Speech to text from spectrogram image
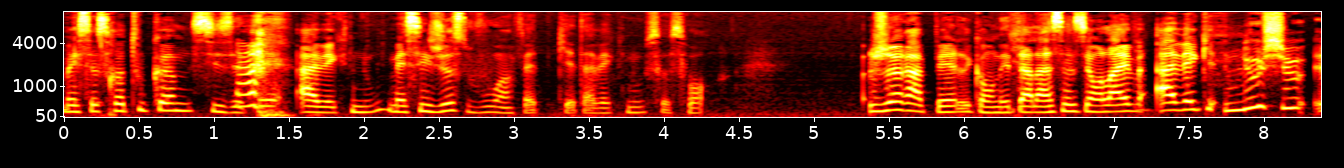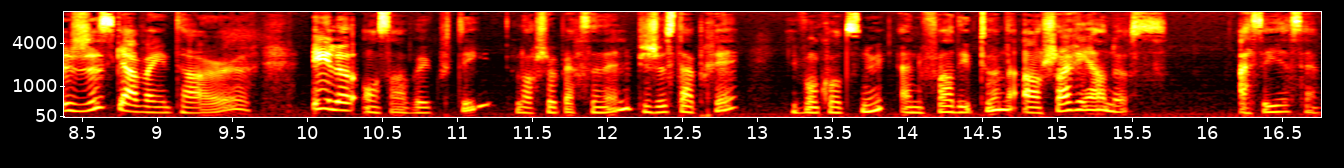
ben, ce sera tout comme s'ils étaient avec nous. Mais c'est juste vous, en fait, qui êtes avec nous ce soir. Je rappelle qu'on est à la session live avec Nouchou jusqu'à 20h. Et là, on s'en va écouter leur choix personnel. Puis juste après, ils vont continuer à nous faire des tunes en chair et en os à CISM.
